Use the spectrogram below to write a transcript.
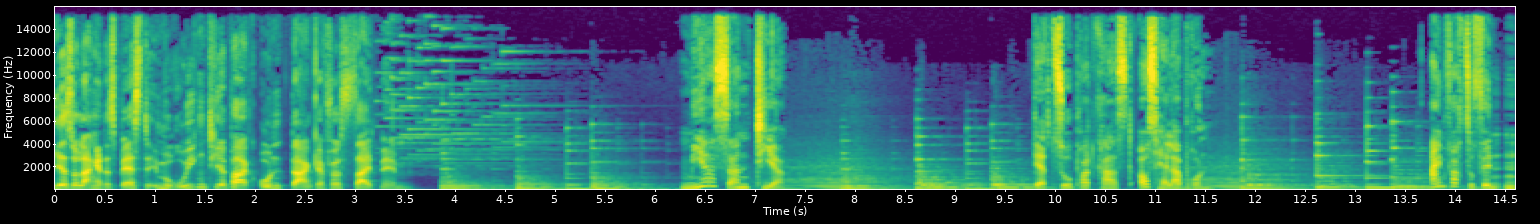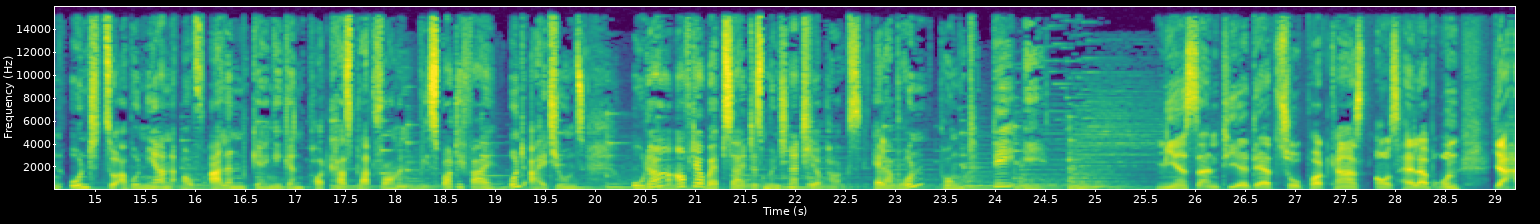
Dir solange das Beste im ruhigen Tierpark und danke fürs Zeitnehmen. Mir san Tier. Der Zoo-Podcast aus Hellerbrunn. Einfach zu finden und zu abonnieren auf allen gängigen Podcast-Plattformen wie Spotify und iTunes oder auf der Website des Münchner Tierparks hellerbrunn.de. Mir Santier, der Zoo-Podcast aus Hellerbrunn. Ja,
